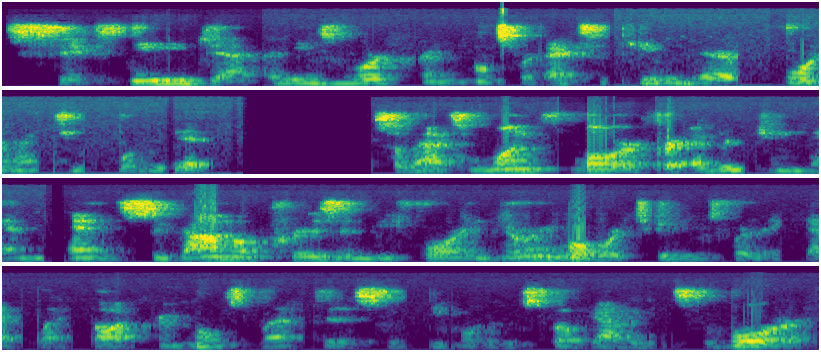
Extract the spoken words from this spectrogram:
60 Japanese war criminals were executed there before 1948. So that's one floor for every condemned. And Sugamo prison before and during World War II was where they kept like thought criminals, leftists, and people who spoke out against the war.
